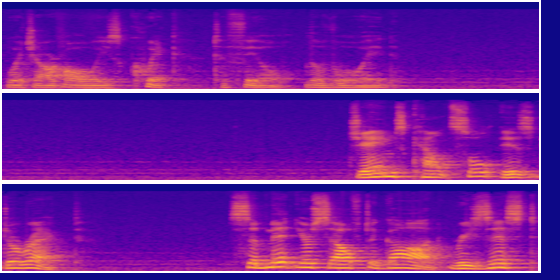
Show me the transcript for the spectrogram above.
which are always quick to fill the void. James' counsel is direct. Submit yourself to God, resist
